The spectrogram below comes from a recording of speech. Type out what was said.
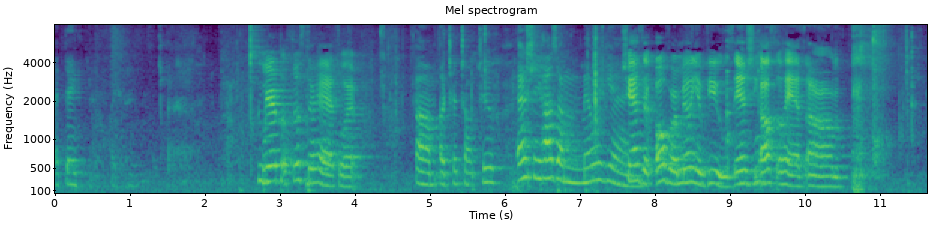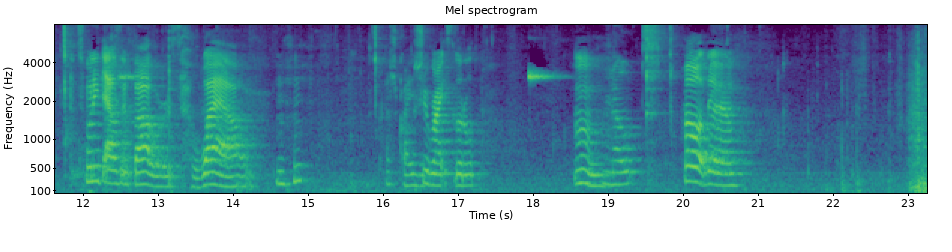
I think. I think. Miracle sister has what? Um, a TikTok too, and she has a million. She has over a million views, and she also has um twenty thousand followers. Wow. Mhm. That's crazy. She writes little. Mm. Notes. Hold there. Oh,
